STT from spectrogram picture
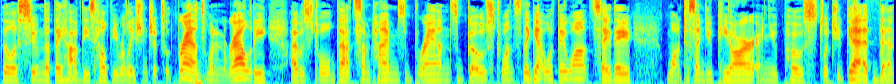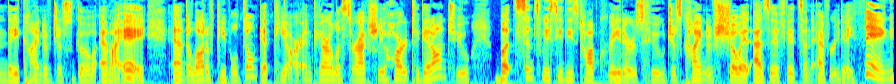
they'll assume that they have these healthy relationships with brands, when in reality, I was told that sometimes brands ghost once they get what they want. Say they want to send you PR and you post what you get, then they kind of just go MIA. And a lot of people don't get PR, and PR lists are actually hard to get onto. But since we see these top creators who just kind of show it as if it's an everyday thing,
